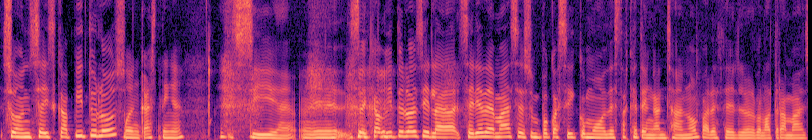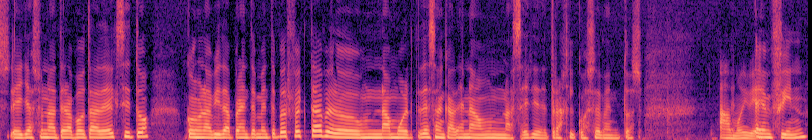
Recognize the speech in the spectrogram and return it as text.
Son seis capítulos. Buen casting, ¿eh? Sí, ¿eh? eh seis capítulos y la serie además es un poco así como de estas que te enganchan, ¿no? Parece la trama. Ella es una terapeuta de éxito con una vida aparentemente perfecta, pero una muerte desencadena una serie de trágicos eventos. Ah, muy bien. En fin.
